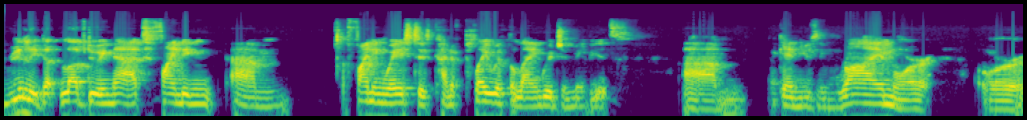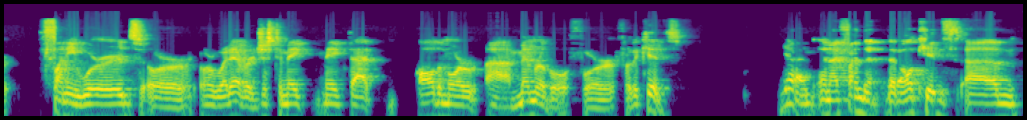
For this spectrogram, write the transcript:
really love doing that, finding um, finding ways to kind of play with the language, and maybe it's um, again using rhyme or or funny words or or whatever, just to make make that all the more uh, memorable for for the kids. Yeah, and, and I find that that all kids. Um,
